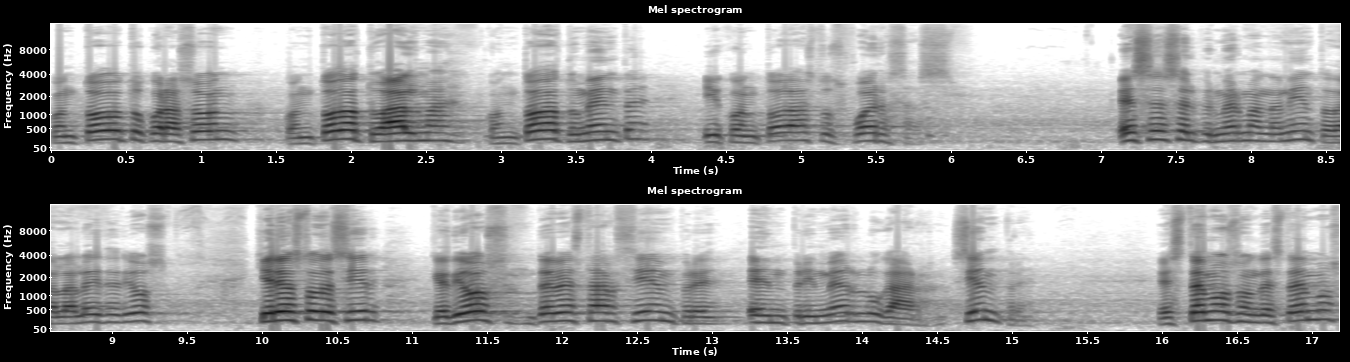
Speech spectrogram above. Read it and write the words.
con todo tu corazón, con toda tu alma, con toda tu mente y con todas tus fuerzas. Ese es el primer mandamiento de la ley de Dios. Quiere esto decir que Dios debe estar siempre en primer lugar, siempre. Estemos donde estemos,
